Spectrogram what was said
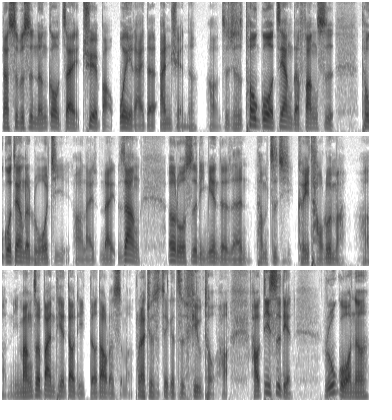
那是不是能够在确保未来的安全呢？好，这就是透过这样的方式，透过这样的逻辑，好，来来让俄罗斯里面的人他们自己可以讨论嘛。好，你忙这半天到底得到了什么？那就是这个字 futile。好，好，第四点，如果呢？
